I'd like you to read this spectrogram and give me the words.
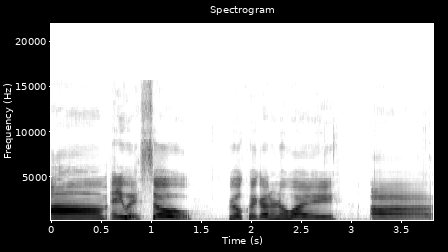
Um. Anyway, so real quick, I don't know why uh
